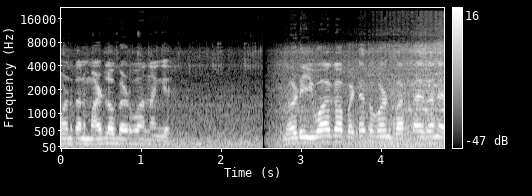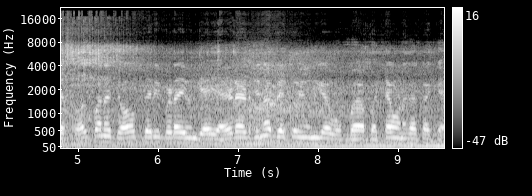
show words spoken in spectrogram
ಮಾಡ್ತಾನೆ? ಮಾಡ್ಲೋ ಬೇಡವಾ ಅನ್ನಂಗೆ. ನೋಡಿ, ಇವಾಗ ಬಟ್ಟೆ ತೊಗೊಂಡು ಬರ್ತಾ ಇದ್ದಾನೆ. ಸ್ವಲ್ಪನೇ ಜವಾಬ್ದಾರಿ ಬೇಡ ಇವನಿಗೆ. ಎರಡೆರಡು ದಿನ ಬೇಕು ಇವನಿಗೆ ಒಬ್ಬ ಬಟ್ಟೆ ಒಣಗಾಕಕ್ಕೆ.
